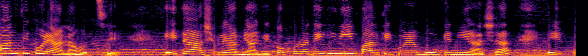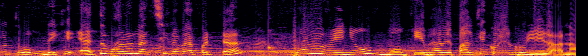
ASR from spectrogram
পালকি করে আনা হচ্ছে। এটা আসলে আমি আগে কখনো দেখিনি পালকি করে বউকে নিয়ে আসা। এই প্রথম দেখে এত ভালো লাগছিল ব্যাপারটা। পুরো ভেনিউ বউকে এভাবে পালকি করে ঘুরিয়ে আনা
